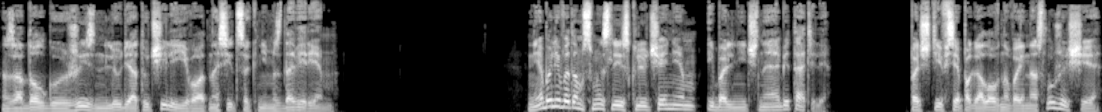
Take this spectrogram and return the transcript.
За долгую жизнь люди отучили его относиться к ним с доверием. Не были в этом смысле исключением и больничные обитатели. Почти все поголовно военнослужащие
